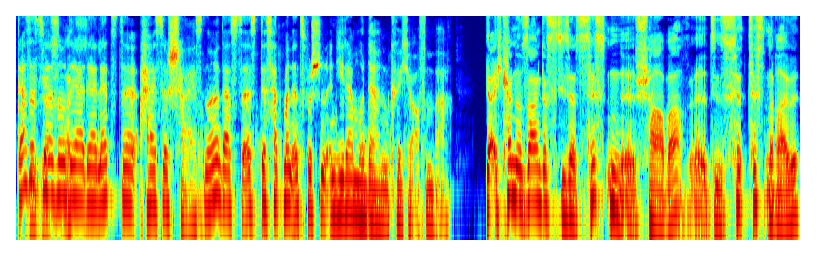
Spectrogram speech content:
das ist ja so der, der letzte heiße Scheiß, ne? Das, das, das hat man inzwischen in jeder modernen Küche offenbar. Ja, ich kann nur sagen, dass dieser Zestenschaber, äh, diese Zestenreibe,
